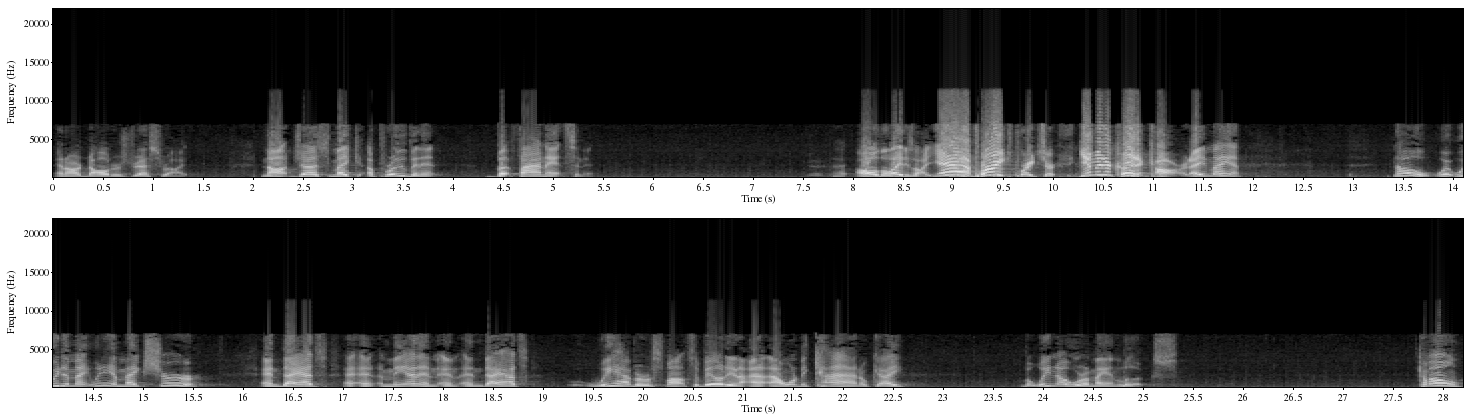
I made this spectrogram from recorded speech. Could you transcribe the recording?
and our daughters dress right. Not just make approving it, but financing it. All the ladies are like, yeah, preach, preacher. Give me the credit card. Amen. No, we, we, need, to make, we need to make sure. And dads, and, and men and, and, and dads, we have a responsibility, and I, I want to be kind, okay? But we know where a man looks. Come on,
